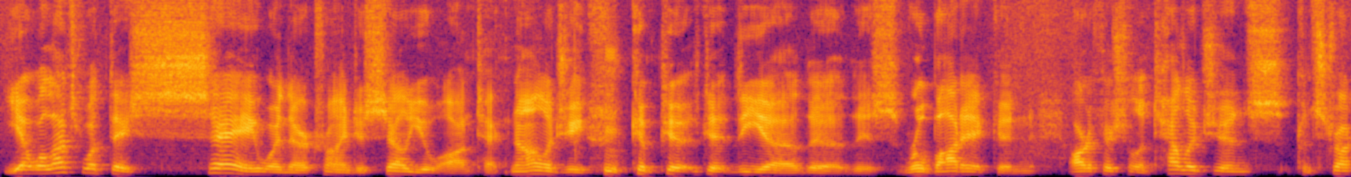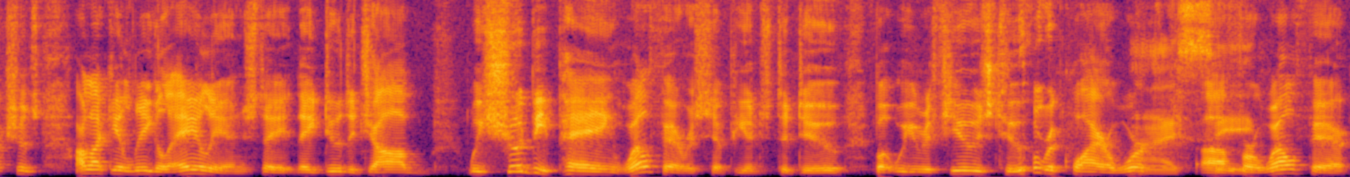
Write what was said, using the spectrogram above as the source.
Yeah, well, that's what they say when they're trying to sell you on technology. Compu- the uh, the this robotic and artificial intelligence constructions are like illegal aliens. They they do the job we should be paying welfare recipients to do, but we refuse to require work uh, for welfare.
